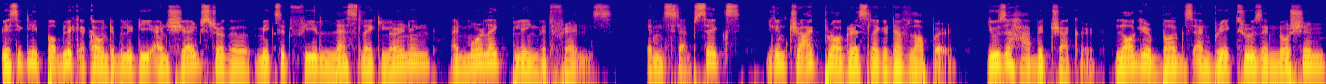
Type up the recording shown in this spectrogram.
Basically, public accountability and shared struggle makes it feel less like learning and more like playing with friends. Then in step 6, you can track progress like a developer. Use a habit tracker, log your bugs and breakthroughs in Notion,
